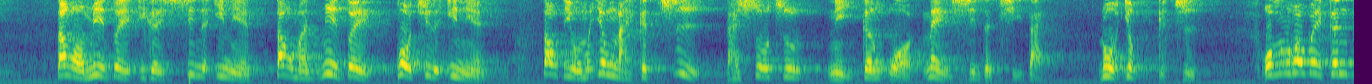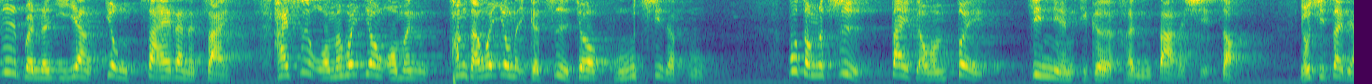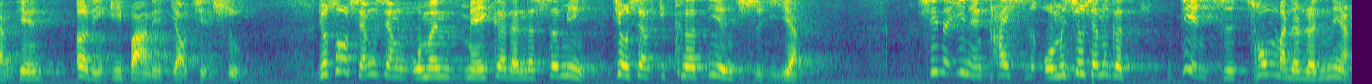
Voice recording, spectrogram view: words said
当我面对一个新的一年，当我们面对过去的一年，到底我们用哪个字来说出你跟我内心的期待？若用一个字，我们会不会跟日本人一样用灾难的灾？还是我们会用我们常常会用的一个字叫福气的福？不同的字代表我们对今年一个很大的写照，尤其在两天，二零一八年要结束。有时候想想，我们每一个人的生命就像一颗电池一样。新的一年开始，我们就像那个电池充满了能量，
